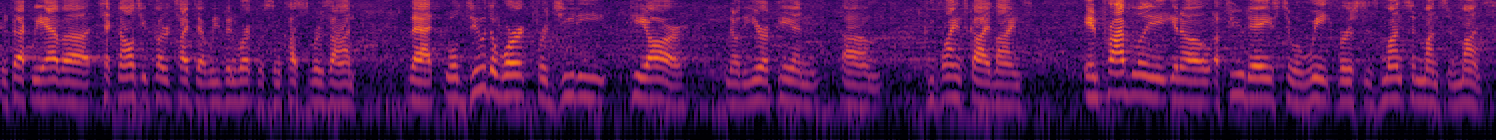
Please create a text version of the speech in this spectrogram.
In fact, we have a technology prototype that we've been working with some customers on that will do the work for GDPR, you know, the European um, compliance guidelines, in probably you know, a few days to a week versus months and months and months.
